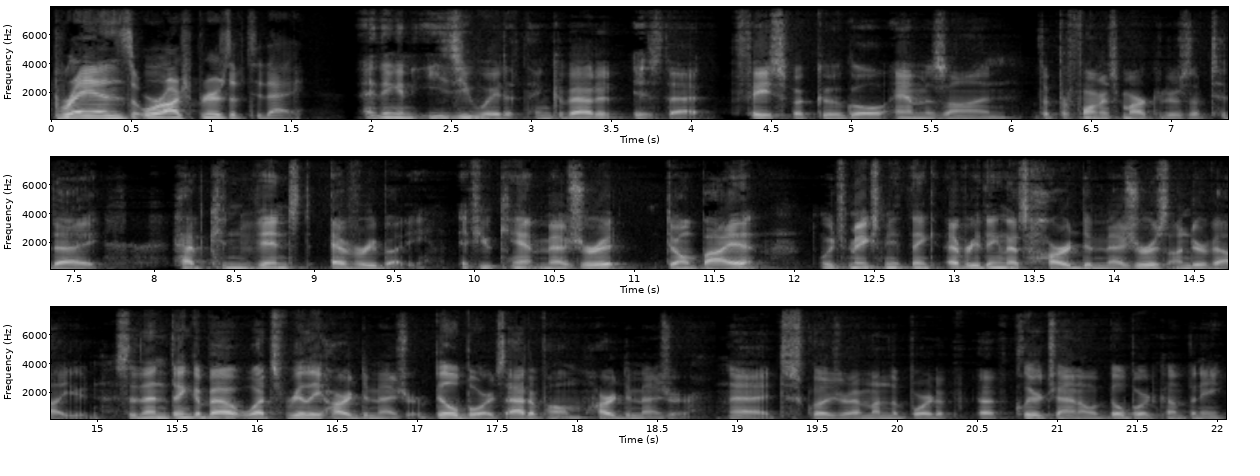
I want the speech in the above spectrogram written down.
brands or entrepreneurs of today? I think an easy way to think about it is that Facebook, Google, Amazon, the performance marketers of today have convinced everybody if you can't measure it, don't buy it which makes me think everything that's hard to measure is undervalued. So then think about what's really hard to measure. Billboards out of home, hard to measure. Uh, disclosure, I'm on the board of, of Clear Channel, a billboard company,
